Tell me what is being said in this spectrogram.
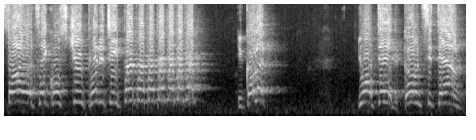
Silence equals stupidity. You got it? You're dead. Go and sit down.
